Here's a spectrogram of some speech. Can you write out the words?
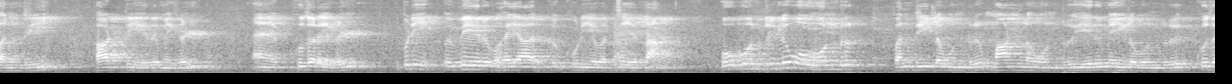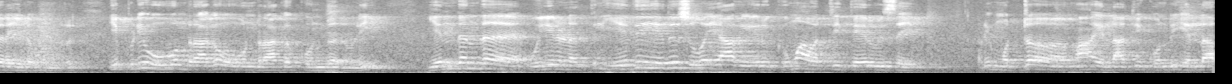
பன்றி காட்டு எருமைகள் குதிரைகள் இப்படி வெவ்வேறு வகையாக இருக்கக்கூடியவற்றையெல்லாம் ஒவ்வொன்றிலும் ஒவ்வொன்று பன்றியில் ஒன்று மானில் ஒன்று எருமையில் ஒன்று குதிரையில் ஒன்று. இப்படி ஒவ்வொன்றாக ஒவ்வொன்றாக கொன்றருளி எந்தெந்த உயிரினத்தில் எது எது சுவையாக இருக்குமோ அவற்றை தேர்வு செய். அப்படி மொத்தமாக எல்லாத்தையும் கொண்டு எல்லா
